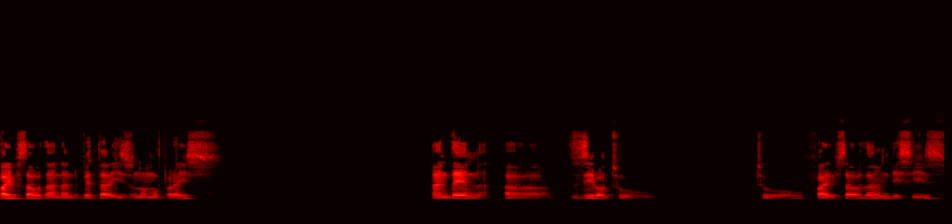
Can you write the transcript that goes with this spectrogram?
5000 and better is normal price. And then uh, 0 to to 5000 this is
